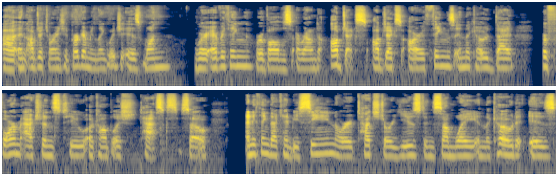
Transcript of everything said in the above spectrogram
Uh, an object-oriented programming language is one where everything revolves around objects. Objects are things in the code that perform actions to accomplish tasks. So anything that can be seen or touched or used in some way in the code is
